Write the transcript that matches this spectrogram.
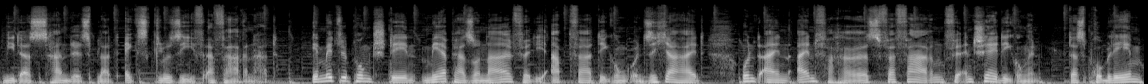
wie das Handelsblatt exklusiv erfahren hat. Im Mittelpunkt stehen mehr Personal für die Abfertigung und Sicherheit und ein einfacheres Verfahren für Entschädigungen. Das Problem,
